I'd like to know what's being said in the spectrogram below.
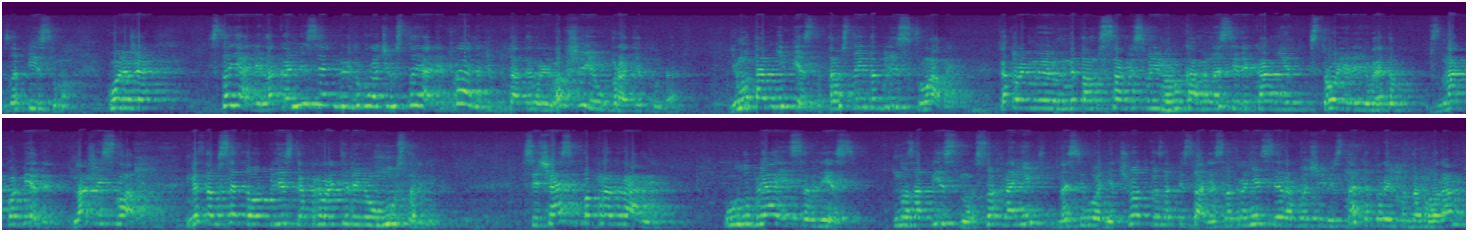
записано. Коль уже стояли на комиссиях, между прочим, стояли, правильно депутаты говорили, вообще ее убрать оттуда. Ему там не место, там стоит обелиск славы, который мы, мы там сами своими руками носили камни, строили его, это знак победы, нашей славы. Мы там с этого обелиска превратили его в мусорник. Сейчас по программе углубляется в лес, но записано сохранить на сегодня, четко записали, сохранить все рабочие места, которые по договорам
